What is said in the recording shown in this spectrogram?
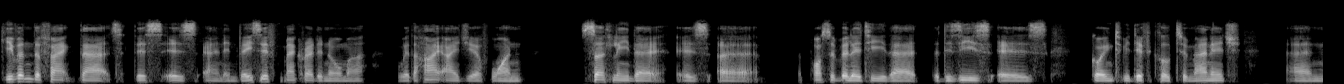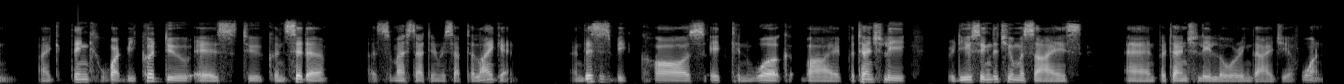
given the fact that this is an invasive macroadenoma with a high IGF-1, certainly there is a, a possibility that the disease is going to be difficult to manage. And I think what we could do is to consider a somatostatin receptor ligand. And this is because it can work by potentially reducing the tumor size and potentially lowering the IGF 1.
